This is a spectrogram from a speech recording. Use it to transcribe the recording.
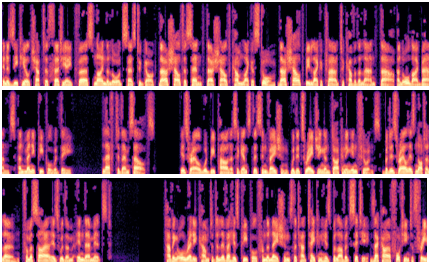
In Ezekiel chapter 38 verse 9 the Lord says to Gog, Thou shalt ascend, thou shalt come like a storm, thou shalt be like a cloud to cover the land, thou, and all thy bands, and many people with thee. Left to themselves. Israel would be powerless against this invasion, with its raging and darkening influence, but Israel is not alone, for Messiah is with them, in their midst having already come to deliver his people from the nations that had taken his beloved city, Zechariah 14 3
